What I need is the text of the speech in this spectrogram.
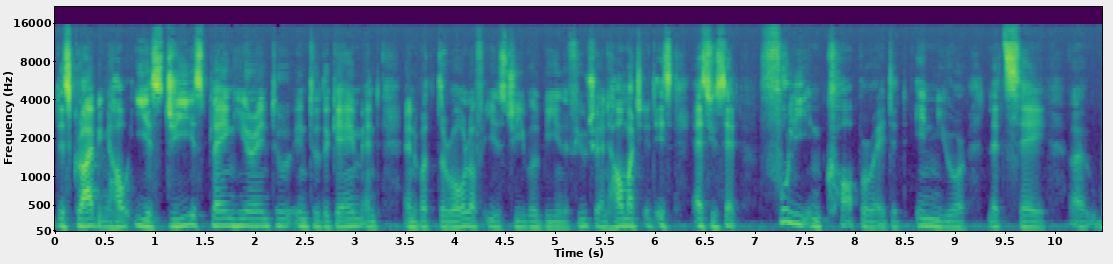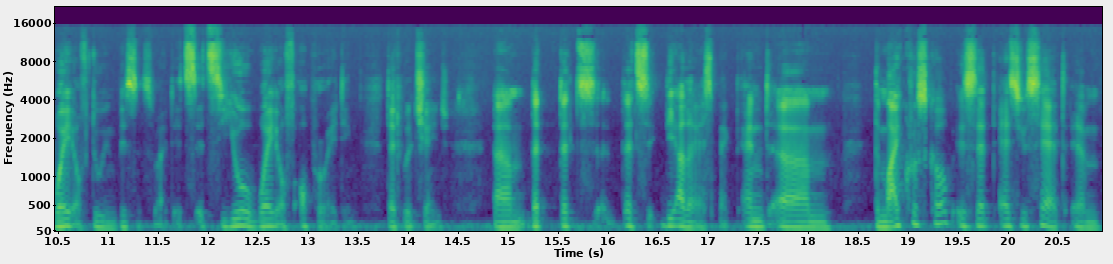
describing how ESG is playing here into into the game, and and what the role of ESG will be in the future, and how much it is, as you said, fully incorporated in your let's say uh, way of doing business. Right? It's it's your way of operating that will change. Um, that that's that's the other aspect, and. Um, the microscope is that, as you said, um,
